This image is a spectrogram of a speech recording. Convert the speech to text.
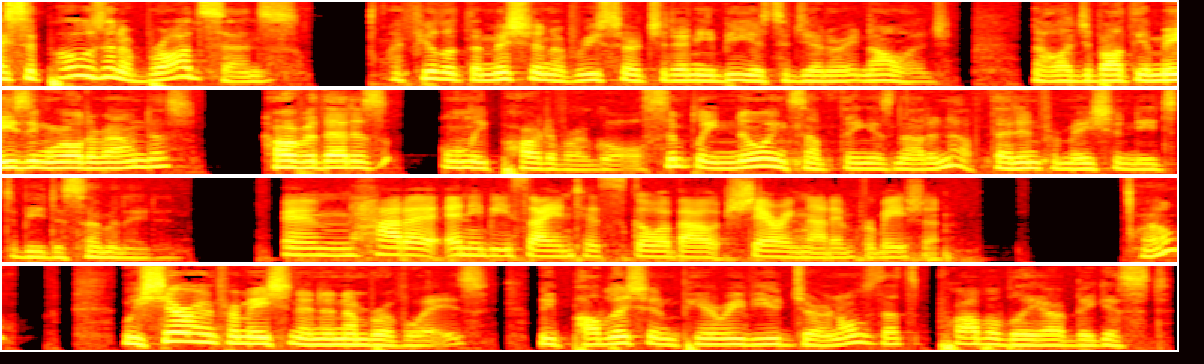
I suppose, in a broad sense, I feel that the mission of research at NEB is to generate knowledge knowledge about the amazing world around us. However, that is only part of our goal. Simply knowing something is not enough. That information needs to be disseminated. And how do NEB scientists go about sharing that information? Well, we share information in a number of ways. We publish in peer reviewed journals. That's probably our biggest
